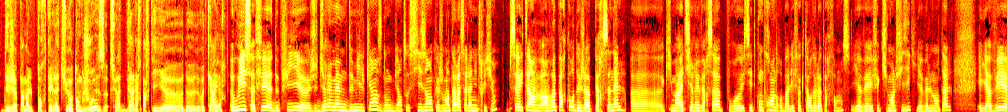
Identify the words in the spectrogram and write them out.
déjà pas mal porté là-dessus en tant que joueuse sur la dernière partie de, votre carrière. Oui, ça fait depuis, je dirais même 2015, donc bientôt six ans que je m'intéresse à la nutrition. Ça a été un, un vrai parcours déjà personnel qui m'a attiré vers ça pour essayer de comprendre bah, les facteurs de la performance. Il y avait effectivement le physique, il y avait le mental, et il y avait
